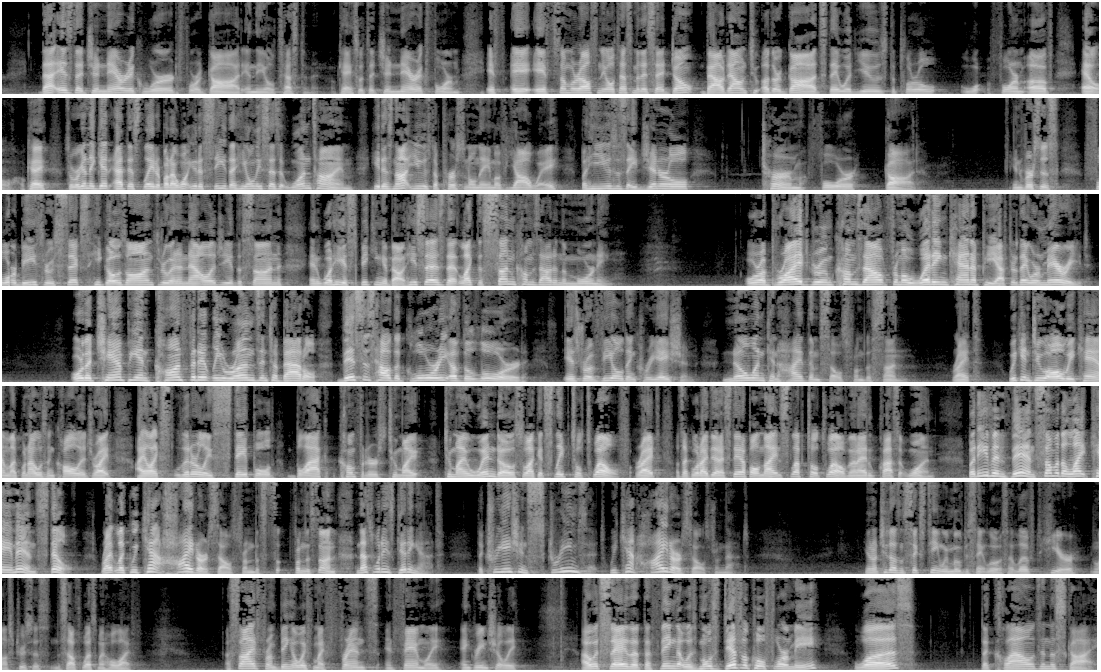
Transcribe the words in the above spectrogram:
that is the generic word for God in the Old Testament. Okay, so it's a generic form. If, if somewhere else in the Old Testament they said, don't bow down to other gods, they would use the plural w- form of El. Okay, so we're going to get at this later, but I want you to see that he only says it one time. He does not use the personal name of Yahweh, but he uses a general term for God. In verses 4b through 6, he goes on through an analogy of the sun and what he is speaking about. He says that, like the sun comes out in the morning, or a bridegroom comes out from a wedding canopy after they were married, or the champion confidently runs into battle. This is how the glory of the Lord is revealed in creation. No one can hide themselves from the sun, right? We can do all we can. Like when I was in college, right? I like literally stapled black comforters to my to my window so I could sleep till 12, right? That's like what I did. I stayed up all night and slept till 12, and then I had class at 1. But even then, some of the light came in still, right? Like we can't hide ourselves from the, from the sun. And that's what he's getting at. The creation screams it. We can't hide ourselves from that. You know, in 2016, we moved to St. Louis. I lived here in Las Cruces, in the Southwest, my whole life. Aside from being away from my friends and family and green chili, I would say that the thing that was most difficult for me was the clouds in the sky.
